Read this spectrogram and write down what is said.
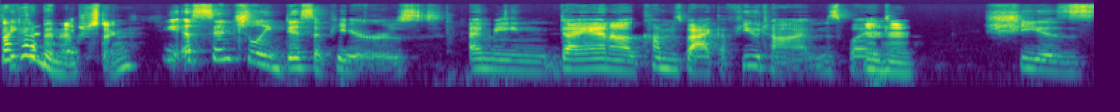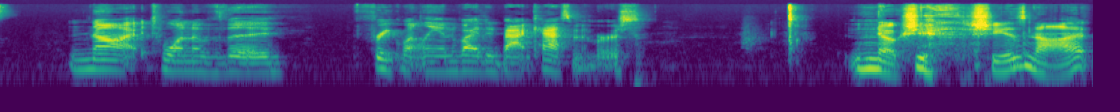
That could have been interesting. She essentially disappears. I mean, Dianna comes back a few times, but Mhm. she is not one of the frequently invited back cast members. No, she she is not.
